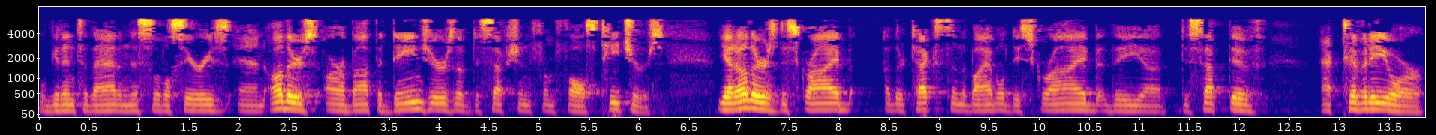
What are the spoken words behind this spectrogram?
We'll get into that in this little series. And others are about the dangers of deception from false teachers. Yet others describe, other texts in the Bible describe the uh, deceptive activity or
